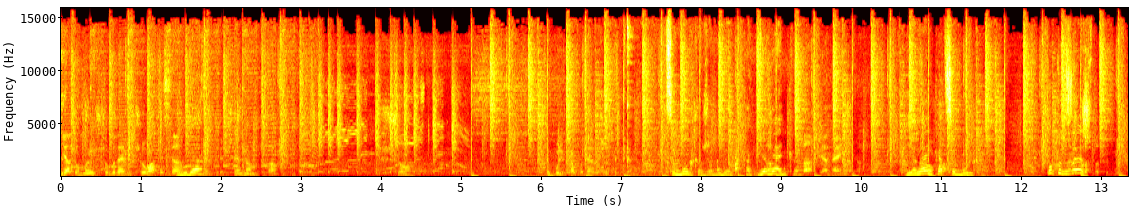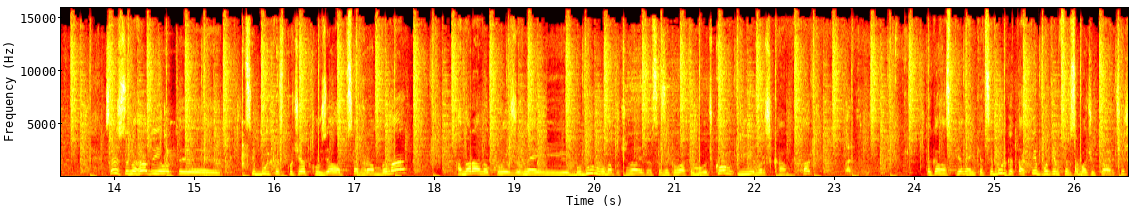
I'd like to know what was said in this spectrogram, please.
Я думаю, що буде відчуватися Буде? тим причинам, так, що цибулька буде вже таким. Цибулька вже буде така п'яненька. Так, п'яненька. П'яненька цибулька. Тобто, ти знаєш, просто цибулька. Ж це нагадує, от е, цибулька спочатку взяла 50 грам вина, а на ранок, коли вже в неї будун, вона починає це все запивати молочком і вершками. Так? Так, звісно. Така у нас п'яненька цибулька. Так, ти потім це все бачу перчиш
